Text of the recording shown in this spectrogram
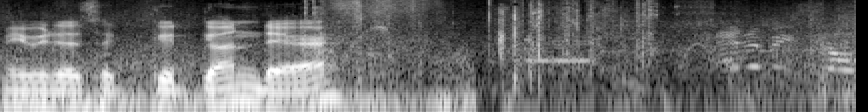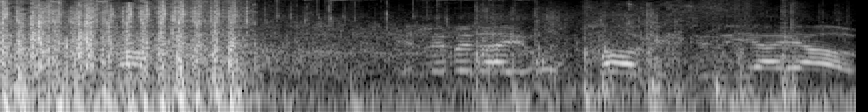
Maybe there's a good gun there. Enemy soldiers incoming. Eliminate all targets in the AO.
